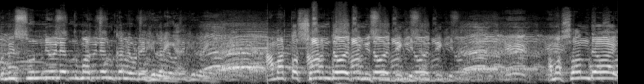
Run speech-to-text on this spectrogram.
তুমি সুন্নি হইলে তোমার চুলকানি উঠে খেলে আমার তো সন্দেহ হয় তুমি সুন্নি কিনা। আমার সন্দেহ হয়।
